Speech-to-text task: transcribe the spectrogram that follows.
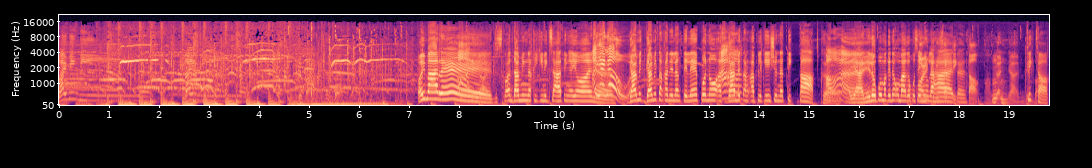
Bye, Bing Oy, Mare! Oh? Diyos ko, ang daming nakikinig sa atin ngayon. Ay, hello! Gamit, gamit ang kanilang telepono at Ah. gamit ang application na TikTok. Ay. Ayan. Hello po, magandang umaga po sa inyong lahat. Sa TikTok. Oh, Mm-mm. ganyan. Diba? TikTok.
